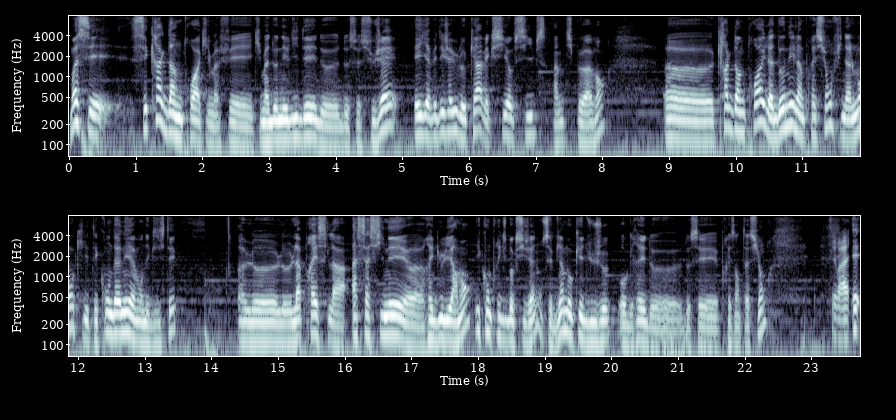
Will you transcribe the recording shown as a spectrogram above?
Moi, c'est Crackdown 3 qui m'a fait, qui m'a donné l'idée de, ce sujet, et il y avait déjà eu le cas avec Sea of Thieves un petit peu avant. Euh, Crackdown 3, il a donné l'impression finalement qu'il était condamné avant d'exister. Euh, la presse l'a assassiné euh, régulièrement, y compris Xboxygène. On s'est bien moqué du jeu au gré de ses présentations. C'est vrai. Et,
